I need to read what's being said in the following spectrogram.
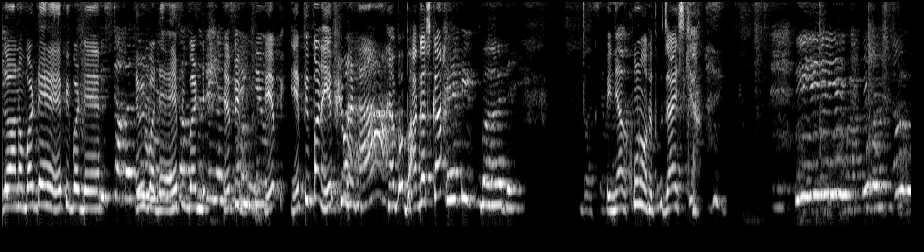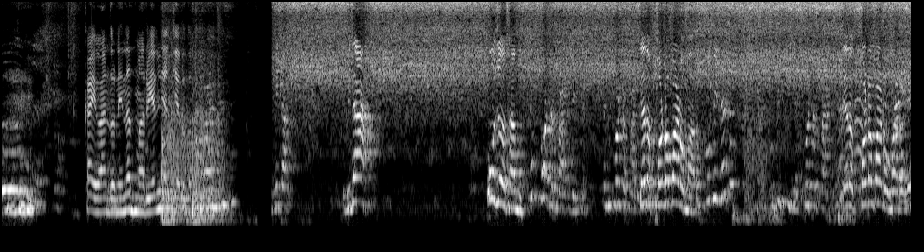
જો આનો બર્થડે છે happy birthday happy birthday happy birthday happy હેપી હેપી પણ હેપી બર્થડે ભાગસ કા હેપી બર્થડે ત્યાં ખૂણો છે તું જાઈશ ક્યાં કાંઈ વાંધો નહીં નથી મારું એલ ને અત્યારે તો બીજા બીતા હું જો સાબુ ત્યાં તો ફોટો પાડો મારો ત્યાં તો ફોટો પાડો મારો એ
